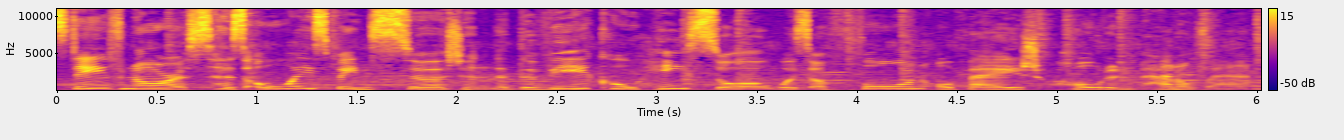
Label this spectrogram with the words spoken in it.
Steve Norris has always been certain that the vehicle he saw was a fawn or beige Holden panel van.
